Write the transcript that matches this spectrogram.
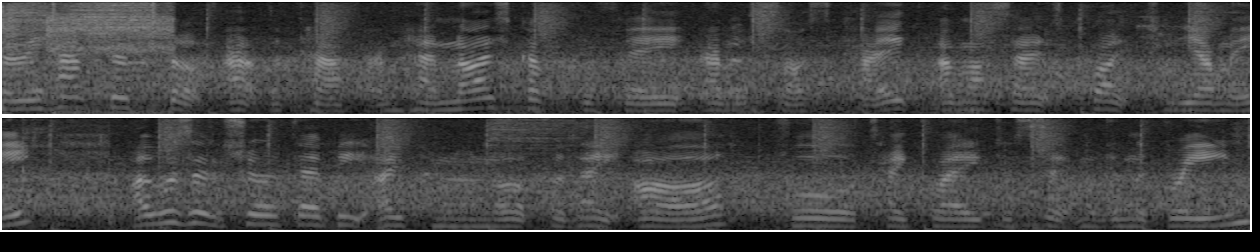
So we have just stopped at the cafe and had a nice cup of coffee and a slice cake. I must say it's quite yummy. I wasn't sure if they'd be open or not, but they are for takeaway just sitting in the green,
